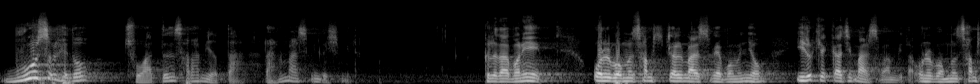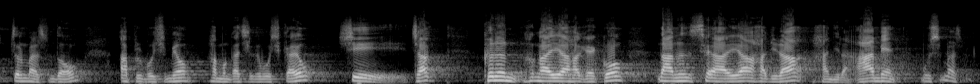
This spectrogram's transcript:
무엇을 해도 좋았던 사람이었다라는 말씀인 것입니다. 그러다 보니 오늘 보면 30절 말씀에 보면요. 이렇게까지 말씀합니다. 오늘 보면 30절 말씀도 앞을 보시며 한번 같이 읽어보실까요? 시작. 그는 흥하여야 하겠고 나는 새하여야 하리라 하니라. 아멘. 무슨 말씀입니까?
